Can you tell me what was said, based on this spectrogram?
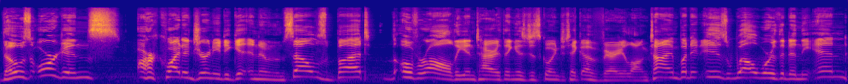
those organs are quite a journey to get into themselves, but overall, the entire thing is just going to take a very long time, but it is well worth it in the end,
